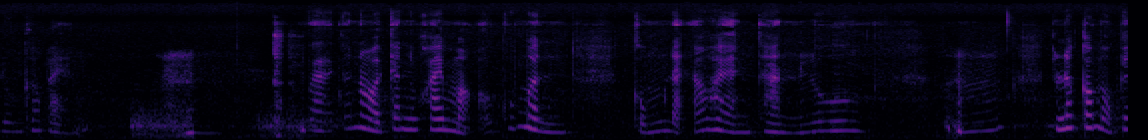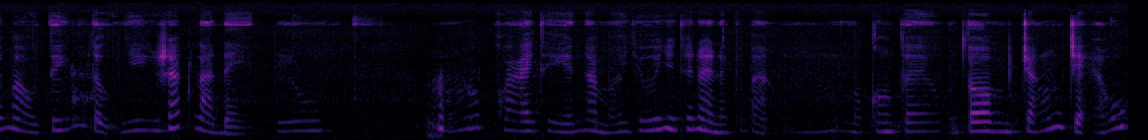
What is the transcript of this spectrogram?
luôn các bạn. Ừ. Và cái nồi canh khoai mỡ của mình cũng đã hoàn thành luôn. Ừ. Nó có một cái màu tím tự nhiên rất là đẹp khoai thì nằm ở dưới như thế này nè các bạn. Một con tôm trắng chảo.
